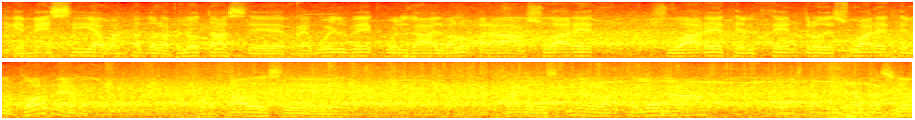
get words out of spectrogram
Sigue Messi aguantando la pelota, se revuelve, cuelga el balón para Suárez. Suárez, el centro de Suárez, el córner. Forzado ese saque de esquina de Barcelona en esta primera ocasión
